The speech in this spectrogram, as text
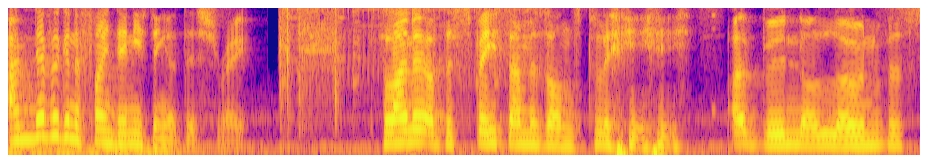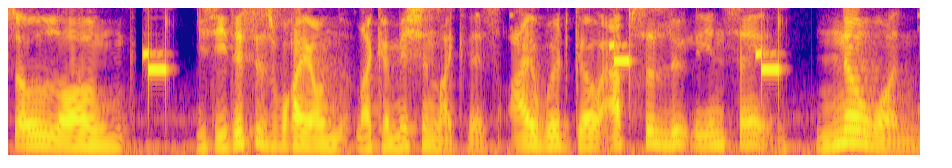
I'm never gonna find anything at this rate. Planet of the Space Amazons, please. I've been alone for so long. You see, this is why on like a mission like this, I would go absolutely insane. No one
